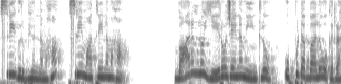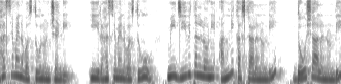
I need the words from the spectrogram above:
శ్రీ గురుభ్యో నమ శ్రీ మాత్రే నమ. వారంలో ఏ రోజైనా మీ ఇంట్లో ఉప్పు డబ్బాలో ఒక రహస్యమైన వస్తువును ఉంచండి ఈ రహస్యమైన వస్తువు మీ జీవితంలోని అన్ని కష్టాల నుండి దోషాల నుండి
